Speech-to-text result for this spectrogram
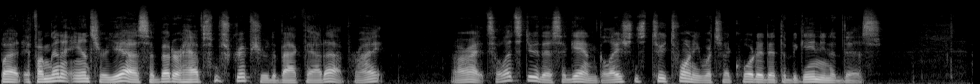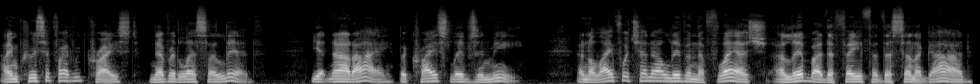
But if I'm going to answer yes, I better have some scripture to back that up, right? All right, so let's do this again. Galatians 2:20, which I quoted at the beginning of this. I am crucified with Christ, nevertheless I live. Yet not I, but Christ lives in me. And the life which I now live in the flesh, I live by the faith of the Son of God,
